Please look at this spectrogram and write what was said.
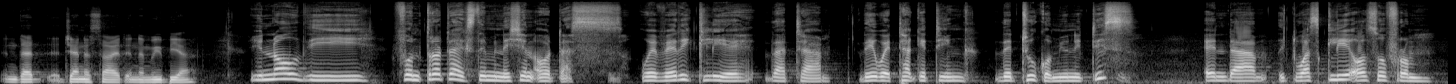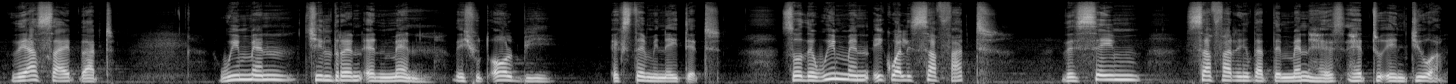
in that genocide in Namibia? You know, the von Trotha extermination orders were very clear that uh, they were targeting the two communities. And um, it was clear also from their side that women, children, and men, they should all be exterminated. So the women equally suffered the same suffering that the men has had to endure.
